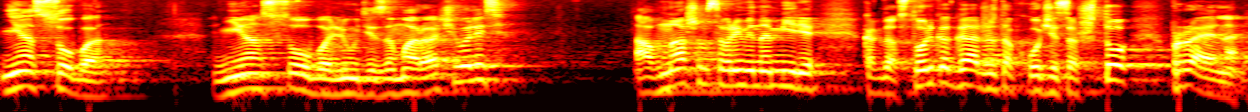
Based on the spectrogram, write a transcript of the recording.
не особо, не особо люди заморачивались. А в нашем современном мире, когда столько гаджетов, хочется что? Правильно,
